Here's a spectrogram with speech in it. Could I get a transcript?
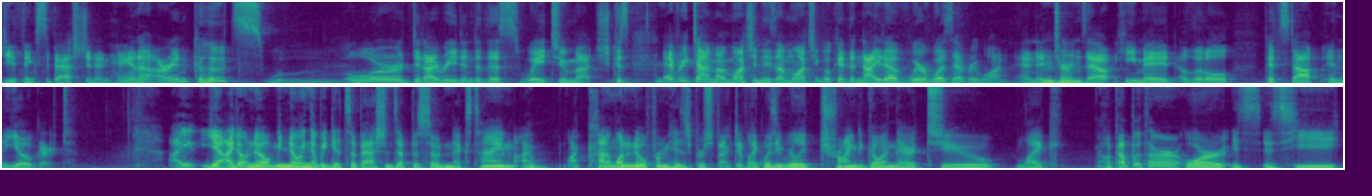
do you think Sebastian and Hannah are in cahoots? Or did I read into this way too much? Because every time I'm watching these, I'm watching, okay, the night of where was everyone? And it mm-hmm. turns out he made a little pit stop in the yogurt. I yeah, I don't know. I mean, knowing that we get Sebastian's episode next time, I I kind of want to know from his perspective. Like, was he really trying to go in there to like hook up with her, or is is he?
